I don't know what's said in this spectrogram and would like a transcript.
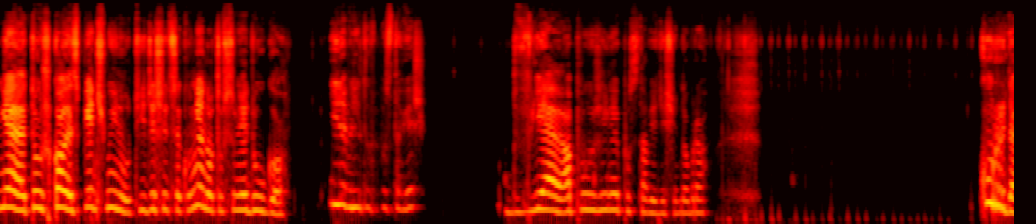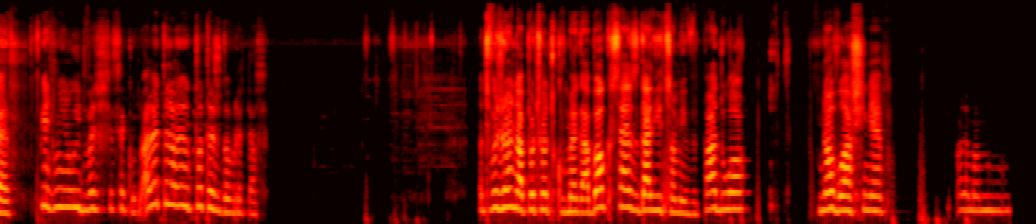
Nie, to już koniec. 5 minut i 10 sekund. Nie no, to w sumie długo. Ile bilitów postawiłeś? Dwie, a później postawię 10, dobra. Kurde. 5 minut i 20 sekund, ale to, to też dobry czas. Otworzyłem na początku megaboxa, zgadnij co mi wypadło. No właśnie. Ale mam...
